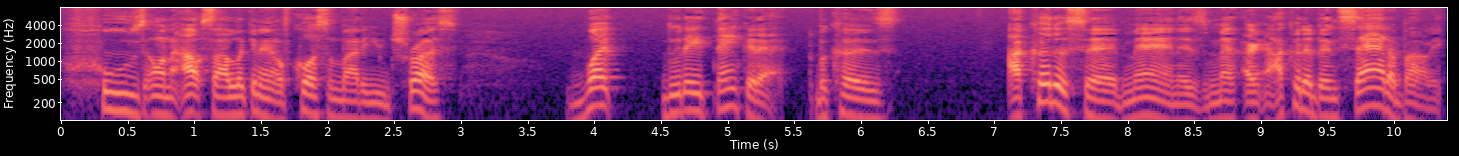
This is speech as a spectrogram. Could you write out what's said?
who's on the outside looking in, of course, somebody you trust, what do they think of that? Because I could have said, "Man, is me-. I could have been sad about it.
